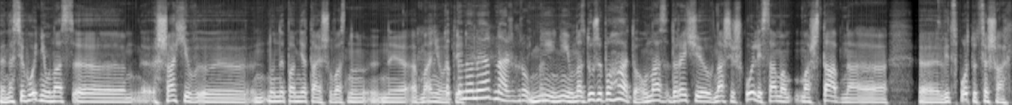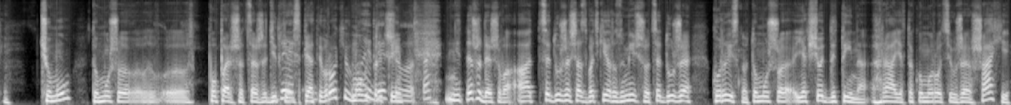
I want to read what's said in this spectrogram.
На сьогодні у нас е, шахів, е, ну не пам'ятаю, що вас ну, не обманювати. Тобто, ну не одна ж група. Ні, ні, у нас дуже багато. У нас, до речі, в нашій школі сама масштабна від спорту це шахи. Чому? Тому що, е, по-перше, це ж дітки Де- з 5 років Ну можуть прийти. дешево, так? Ні, не що дешево, а це дуже зараз батьки розуміють, що це дуже корисно, тому що якщо дитина грає в такому році вже в шахи,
